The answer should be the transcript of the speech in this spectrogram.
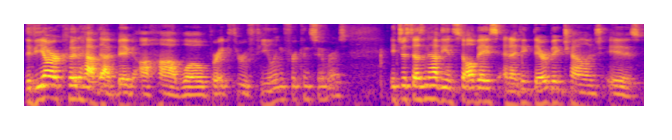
the VR could have that big aha, whoa, breakthrough feeling for consumers. It just doesn't have the install base, and I think their big challenge is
